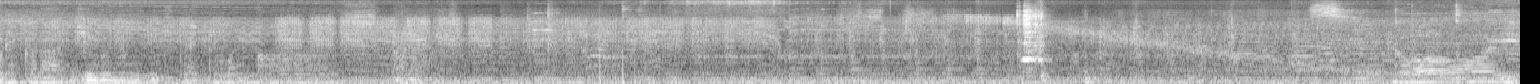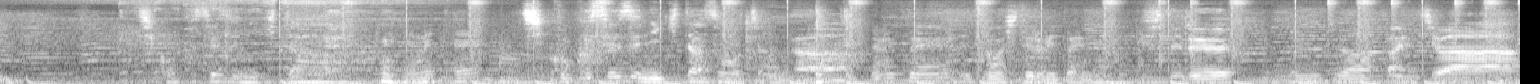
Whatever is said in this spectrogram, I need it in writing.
これからジムに行きたいと思います。すごい。遅刻せずに来た。やめて遅刻せずに来たそうちゃんが。やめて。いつもしてるみたいな。してる。こんにちは。こんにちは、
